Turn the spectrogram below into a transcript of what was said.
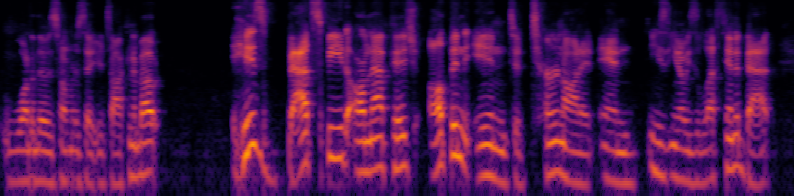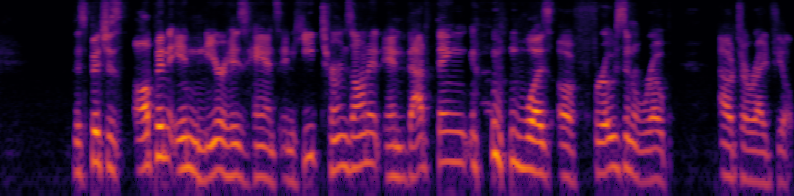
One of those homers that you're talking about. His bat speed on that pitch, up and in to turn on it, and he's you know he's a left-handed bat this pitch is up and in near his hands, and he turns on it, and that thing was a frozen rope out to right field,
